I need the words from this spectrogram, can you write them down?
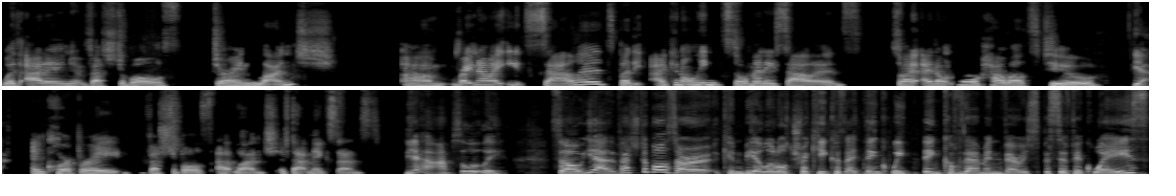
with adding vegetables during lunch. Um, right now, I eat salads, but I can only eat so many salads. So I, I don't know how else to Yeah. incorporate vegetables at lunch, if that makes sense. Yeah, absolutely. So, yeah, vegetables are can be a little tricky because I think we think of them in very specific ways,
